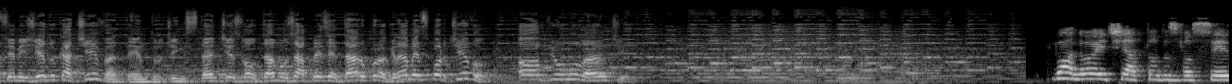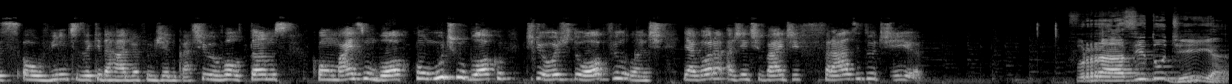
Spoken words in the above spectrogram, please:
FMG Educativa, dentro de instantes voltamos a apresentar o programa esportivo Óbvio Lulante. Boa noite a todos vocês, ouvintes aqui da Rádio FMG Educativa. Voltamos com mais um bloco, com o último bloco de hoje do Óbvio Lunch. E agora a gente vai de frase do dia. Frase do dia.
